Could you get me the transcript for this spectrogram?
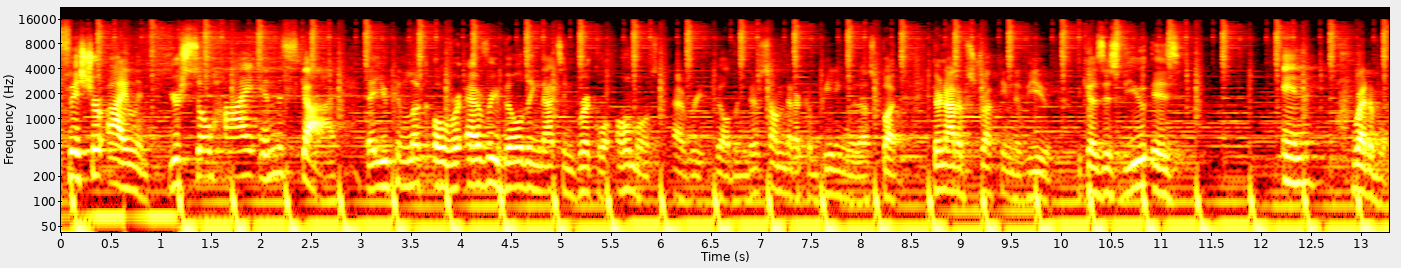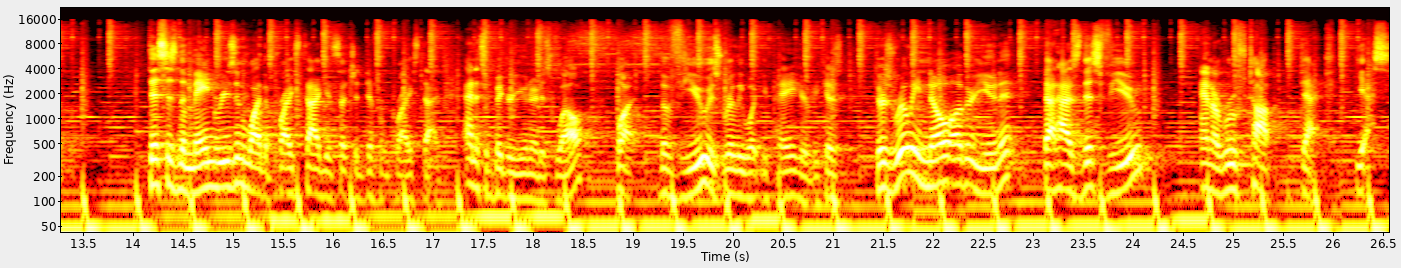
Fisher Island. You're so high in the sky that you can look over every building that's in Brickell, almost every building. There's some that are competing with us, but they're not obstructing the view because this view is incredible. This is the main reason why the price tag is such a different price tag. And it's a bigger unit as well, but the view is really what you pay here because there's really no other unit that has this view and a rooftop deck. Yes,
